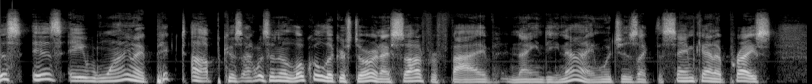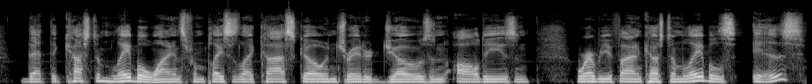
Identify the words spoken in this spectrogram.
This is a wine I picked up because I was in a local liquor store and I saw it for five ninety nine, which is like the same kind of price that the custom label wines from places like Costco and Trader Joe's and Aldi's and wherever you find custom labels is.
